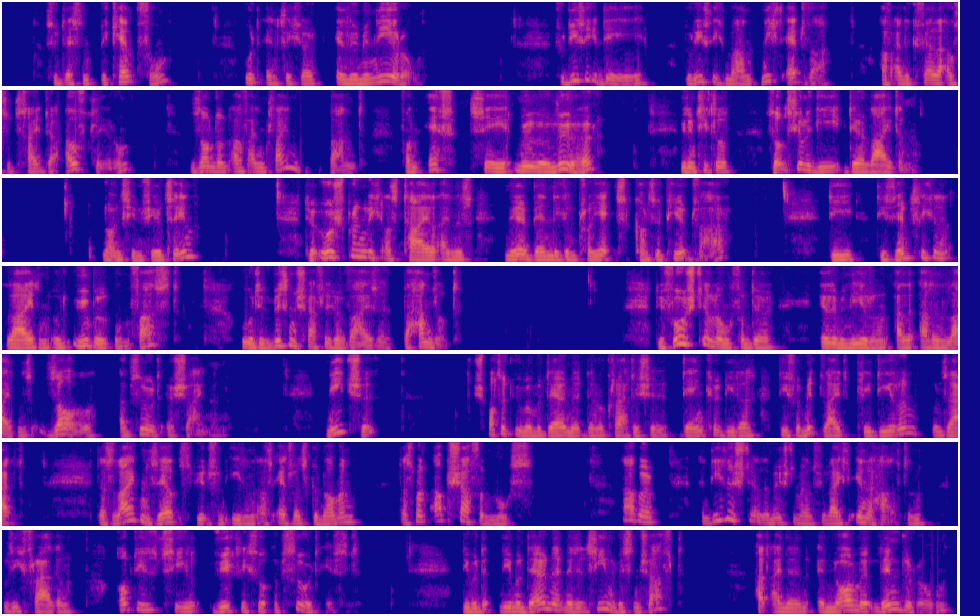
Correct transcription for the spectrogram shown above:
zu dessen Bekämpfung und endlicher Eliminierung. Für diese Idee berief sich man nicht etwa auf eine Quelle aus der Zeit der Aufklärung, sondern auf einen kleinen Band von F. C. Müller-Lühr mit dem Titel Soziologie der Leiden 1914, der ursprünglich als Teil eines mehrbändigen Projekts konzipiert war, die die sämtlichen Leiden und Übel umfasst und in wissenschaftlicher Weise behandelt. Die Vorstellung von der Eliminierung allen Leidens soll absurd erscheinen. Nietzsche spottet über moderne demokratische Denker, die, das, die für Mitleid plädieren und sagt, das Leiden selbst wird von ihnen als etwas genommen, das man abschaffen muss. Aber an dieser Stelle möchte man vielleicht innehalten und sich fragen, ob dieses Ziel wirklich so absurd ist. Die, die moderne Medizinwissenschaft hat eine enorme Linderung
